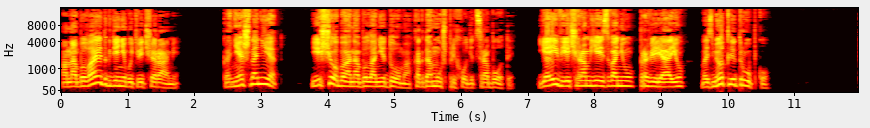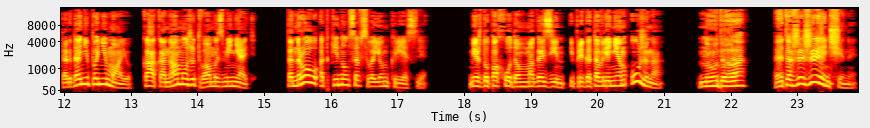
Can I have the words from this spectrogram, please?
Она бывает где-нибудь вечерами? Конечно, нет. Еще бы она была не дома, когда муж приходит с работы. Я и вечером ей звоню, проверяю, возьмет ли трубку. Тогда не понимаю, как она может вам изменять. Танроу откинулся в своем кресле. Между походом в магазин и приготовлением ужина? Ну да, это же женщины,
